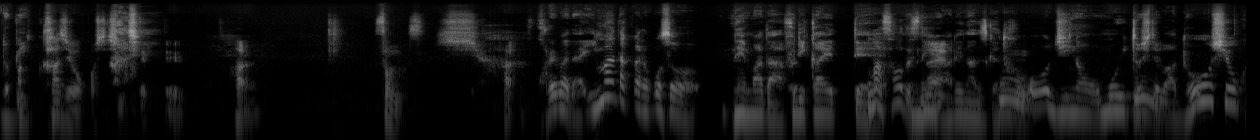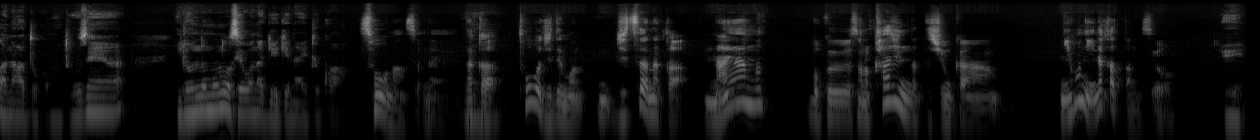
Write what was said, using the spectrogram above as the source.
まあドピーク。火事を起こしてしまってっていう。はい。そうなんです。はこれはだ、今だからこそ、ね、まだ振り返って、まあそうですねあれなんですけど、うん当時の思いとしてはどうしようかなとかも当然、いろんなものを背負わなきゃいけないとか。そうなんですよね。なんか、当時でも、実はなんか、悩む、僕、その火事になった瞬間、日本にいなかったんですよ。え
